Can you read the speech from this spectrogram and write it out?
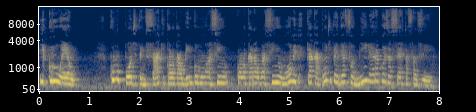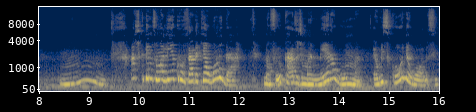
e cruel. Como pôde pensar que colocar alguém como assim, colocar algo assim um homem que acabou de perder a família era a coisa certa a fazer? Hum, Acho que temos uma linha cruzada aqui em algum lugar. Não foi o caso de maneira alguma. É uma escolha, Wallace.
